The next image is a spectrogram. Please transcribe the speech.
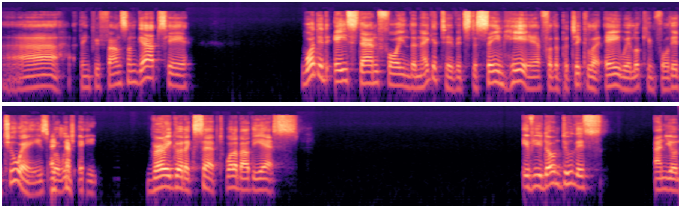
Ah, I think we found some gaps here. What did A stand for in the negative? It's the same here for the particular A we're looking for. There are two A's, but which A? Very good, except. What about the S? If you don't do this and your,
